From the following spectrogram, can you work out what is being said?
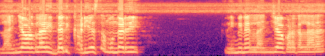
లంజా కొడుకులారా ఇద్దరిది కడి చేస్తాం ముందడిది. క్రిమినల్ లంజా కొడకల్లారా.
